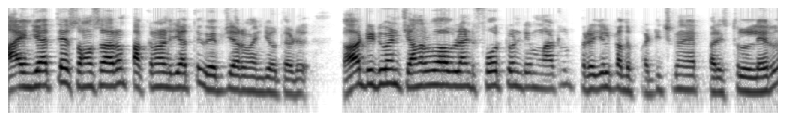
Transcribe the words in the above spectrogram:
ఆయన చేస్తే సంసారం పక్కన వాళ్ళు చేస్తే వ్యభిచారం అని చెబుతాడు. కాబట్టి ఇటువంటి చంద్రబాబు లాంటి ఫోర్ ట్వంటీ మాటలు ప్రజలు పెద్ద పట్టించుకునే పరిస్థితులు లేరు.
